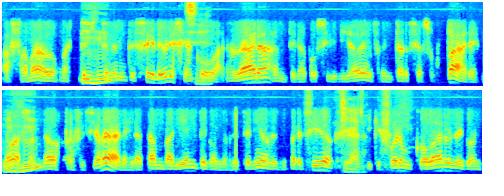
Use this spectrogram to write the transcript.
afamados, más tristemente célebres, se acobardara ante la posibilidad de enfrentarse a sus pares, ¿no? a soldados profesionales. Era tan valiente con los detenidos desaparecidos y que fuera un cobarde con...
